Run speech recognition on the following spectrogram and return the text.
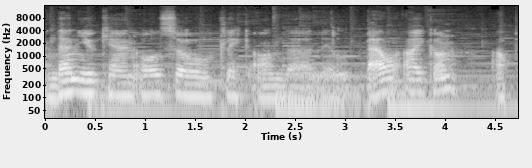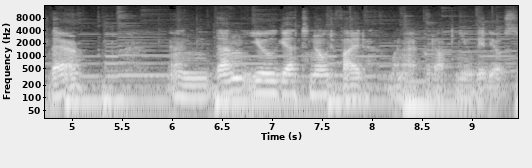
And then you can also click on the little bell icon up there and then you'll get notified when I put up new videos.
